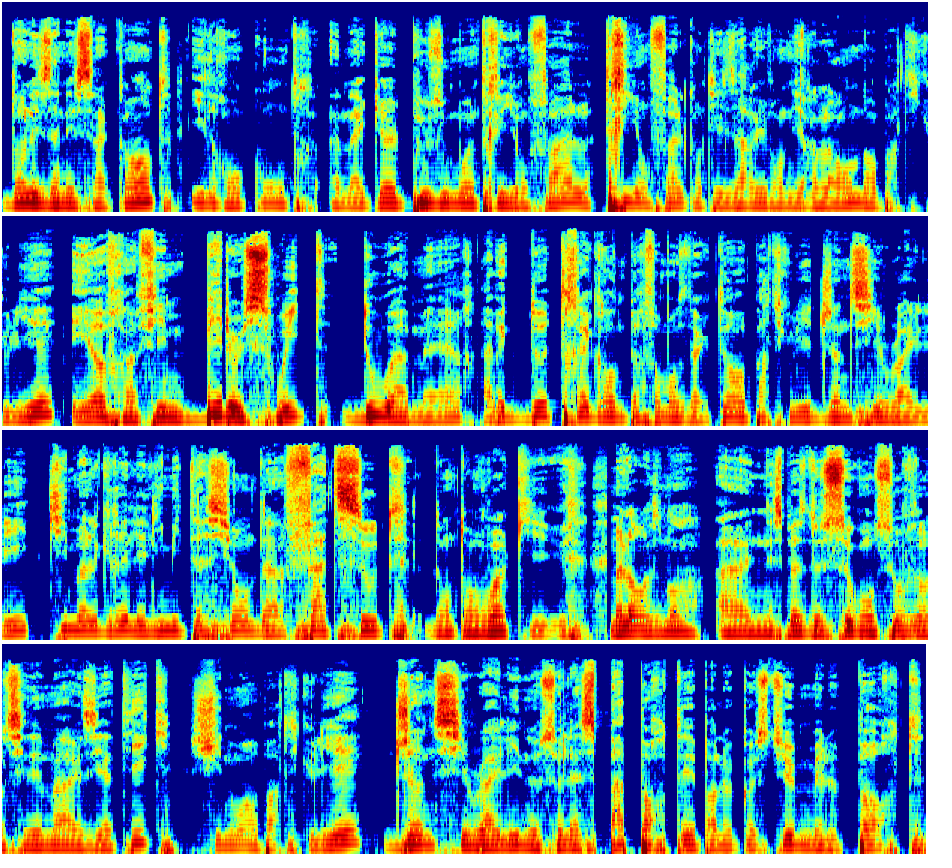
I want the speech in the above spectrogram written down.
dans les années 50, ils rencontrent un accueil plus ou moins triomphal, triomphal quand ils arrivent en Irlande en particulier, et offrent un film bittersweet, doux amer, avec deux très grandes performances d'acteurs, en particulier John C. Reilly, qui malgré les limitations d'un fat suit dont on voit qu'il malheureusement a une espèce de second souffle dans le cinéma asiatique, chinois en particulier, John C. Reilly ne se laisse pas porter par le costume mais le porte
